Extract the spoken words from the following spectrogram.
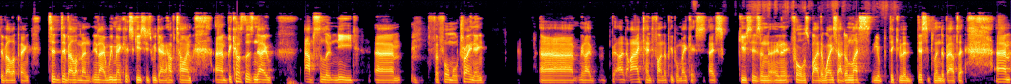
developing to development. You know, we make excuses we don't have time um, because there's no absolute need um, for formal training uh, you know, I, I, tend to find that people make ex- excuses and, and, it falls by the wayside unless you're particularly disciplined about it. Um,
